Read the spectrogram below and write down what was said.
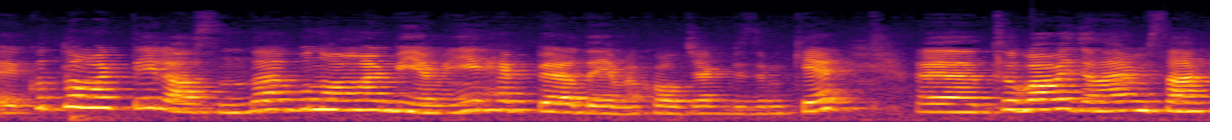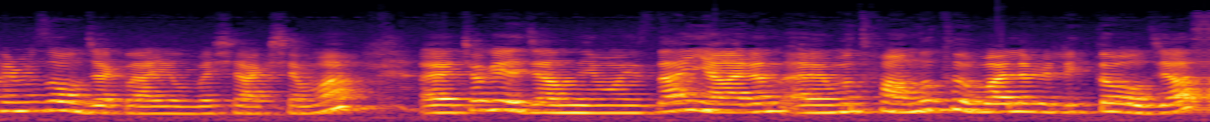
E, kutlamak değil aslında. Bu normal bir yemeği. Hep bir arada yemek olacak bizimki. E, Tuğba ve Caner misafirimiz olacaklar yılbaşı akşamı. E, çok heyecanlıyım o yüzden. Yarın e, mutfağımda Tuğba ile birlikte olacağız.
